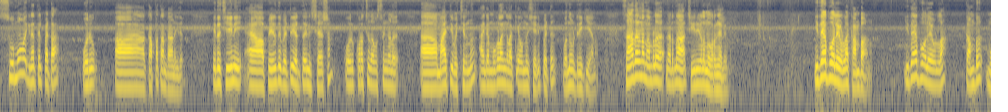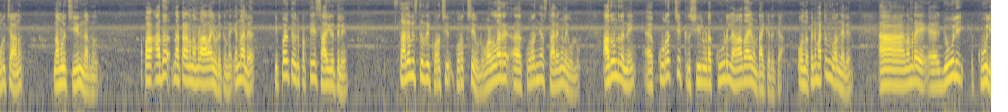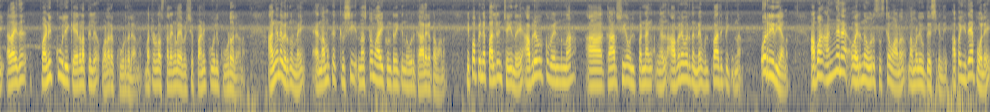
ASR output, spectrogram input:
സുമോ ഇനത്തിൽപ്പെട്ട ഒരു കപ്പത്തണ്ടാണ് ഇത്. ഇത് ചീനി പിഴുത് വെട്ടിയെടുത്തതിന് ശേഷം ഒരു കുറച്ച് ദിവസങ്ങൾ മാറ്റി വെച്ചിരുന്ന് അതിന്റെ മുകളങ്ങളൊക്കെ ഒന്ന് ശരിപ്പെട്ട് വന്നുകൊണ്ടിരിക്കുകയാണ്. സാധാരണ നമ്മൾ നടുന്ന ചീനികളെന്ന് പറഞ്ഞാൽ ഇതേപോലെയുള്ള കമ്പാണ്. ഇതേപോലെയുള്ള കമ്പ് മുറിച്ചാണ് നമ്മൾ ചീനി നടുന്നത്. അപ്പോൾ അത് നട്ടാണ് നമ്മൾ ആദായം എടുക്കുന്നത്. എന്നാൽ ഇപ്പോഴത്തെ ഒരു പ്രത്യേക സാഹചര്യത്തിൽ സ്ഥലവിസ്തൃതി കുറച്ച് കുറച്ചേ ഉള്ളൂ. വളരെ കുറഞ്ഞ സ്ഥലങ്ങളേ ഉള്ളൂ. അതുകൊണ്ട് തന്നെ കുറച്ച് കൃഷിയിലൂടെ കൂടുതൽ ആദായം ഉണ്ടാക്കിയെടുക്കുക. ഒന്ന് പിന്നെ മറ്റൊന്ന് പറഞ്ഞാൽ നമ്മുടെ ജോലി കൂലി അതായത് പണിക്കൂലി കേരളത്തിൽ വളരെ കൂടുതലാണ്. മറ്റുള്ള സ്ഥലങ്ങളെ അപേക്ഷിച്ച് പണിക്കൂലി കൂടുതലാണ്. അങ്ങനെ വരുന്നതേ നമുക്ക് കൃഷി നഷ്ടമായിക്കൊണ്ടിരിക്കുന്ന ഒരു കാലഘട്ടമാണ്. ഇപ്പോൾ പിന്നെ പലരും ചെയ്യുന്നത് അവരവർക്ക് വേണ്ടുന്ന കാർഷിക ഉൽപ്പന്നങ്ങൾ അവരവർ തന്നെ ഉൽപ്പാദിപ്പിക്കുന്ന ഒരു രീതിയാണ്. അപ്പോൾ അങ്ങനെ വരുന്ന ഒരു സിസ്റ്റമാണ് നമ്മൾ ഉദ്ദേശിക്കുന്നത്. അപ്പോൾ ഇതേപോലെ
